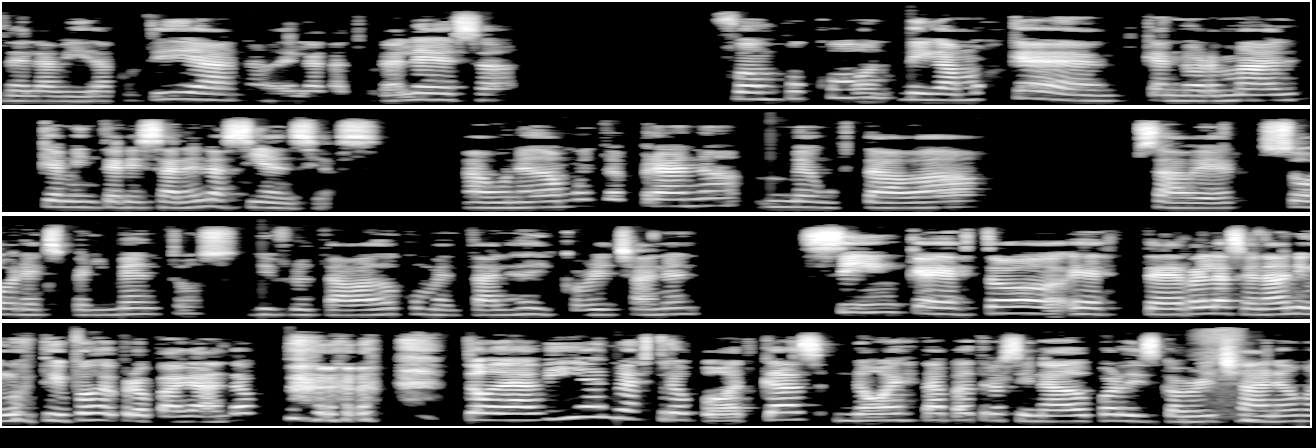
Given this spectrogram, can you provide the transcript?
de la vida cotidiana, de la naturaleza. Fue un poco, digamos que, que normal que me interesara en las ciencias. A una edad muy temprana me gustaba saber sobre experimentos, disfrutaba documentales de Discovery Channel sin que esto esté relacionado a ningún tipo de propaganda. Todavía nuestro podcast no está patrocinado por Discovery Channel,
